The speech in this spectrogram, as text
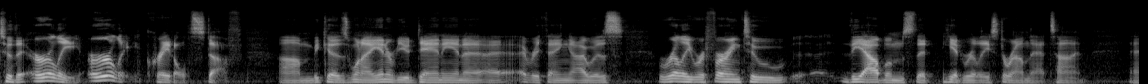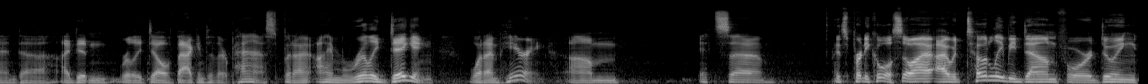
to the early early Cradle stuff um, because when I interviewed Dani and uh, everything, I was really referring to uh, the albums that he had released around that time. And uh, I didn't really delve back into their past, but I, I'm really digging what I'm hearing. Um, it's uh, it's pretty cool. So I, I would totally be down for doing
